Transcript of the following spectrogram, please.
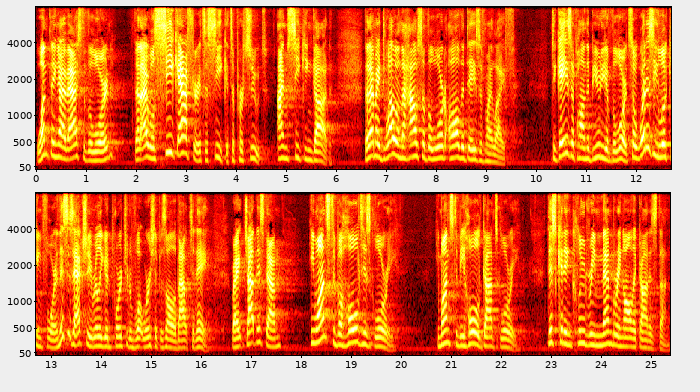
One thing I've asked of the Lord that I will seek after, it's a seek, it's a pursuit. I'm seeking God, that I may dwell in the house of the Lord all the days of my life to gaze upon the beauty of the Lord. So, what is he looking for? And this is actually a really good portrait of what worship is all about today, right? Jot this down. He wants to behold his glory, he wants to behold God's glory. This could include remembering all that God has done,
